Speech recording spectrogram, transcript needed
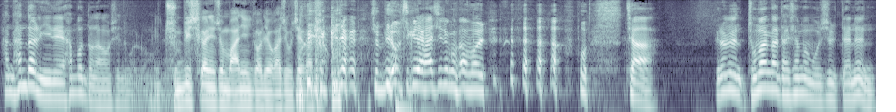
한 한 달 이내에 한 번 더 나오시는 걸로. 준비 시간이 좀 많이 걸려가지고 제가 좀 그냥 준비 없이 그냥 하시는구나 뭘. 자, 그러면 조만간 다시 한번 모실 때는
